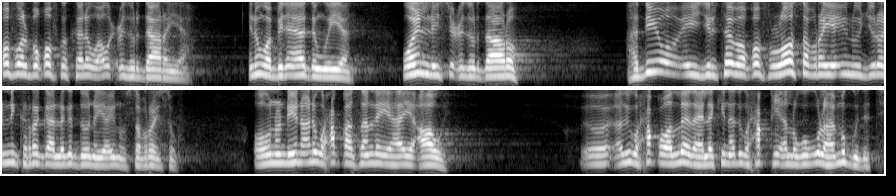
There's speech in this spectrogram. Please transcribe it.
qof walba qofka kale waa u cudurdaaraya inan waa bini aadam weeyaan. Waa in laysu cudurdaaro. Haddii ay jirtaba qof loo sabraya inuu jiro ninka raggaa laga doonaya inuu sabro isagu. Oo unan dhihin anigu xaqaasaan leeyahay aawe. Adigu xaq waad leedahay lakiin adigu xaqii a lagugu lahaa ma gudate.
